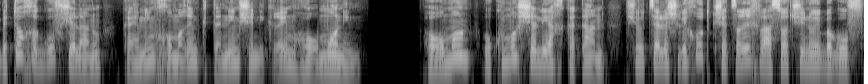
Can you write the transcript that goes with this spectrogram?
בתוך הגוף שלנו קיימים חומרים קטנים שנקראים הורמונים. הורמון הוא כמו שליח קטן שיוצא לשליחות כשצריך לעשות שינוי בגוף,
